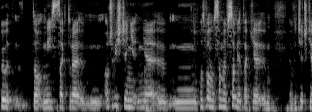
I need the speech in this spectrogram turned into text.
były to miejsca, które mm, oczywiście nie, nie mm, pozwolą same w sobie takie mm, wycieczki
